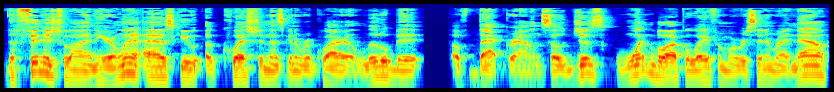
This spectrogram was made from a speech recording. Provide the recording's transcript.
the finish line here, I want to ask you a question that's going to require a little bit of background. So just one block away from where we're sitting right now, it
